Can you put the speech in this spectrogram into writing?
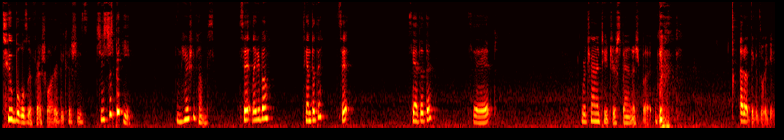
Two bowls of fresh water because she's she's just picky. And here she comes. Sit, Lady Belle. Siéntate. Sit. Siéntate. Sit. We're trying to teach her Spanish, but I don't think it's working.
